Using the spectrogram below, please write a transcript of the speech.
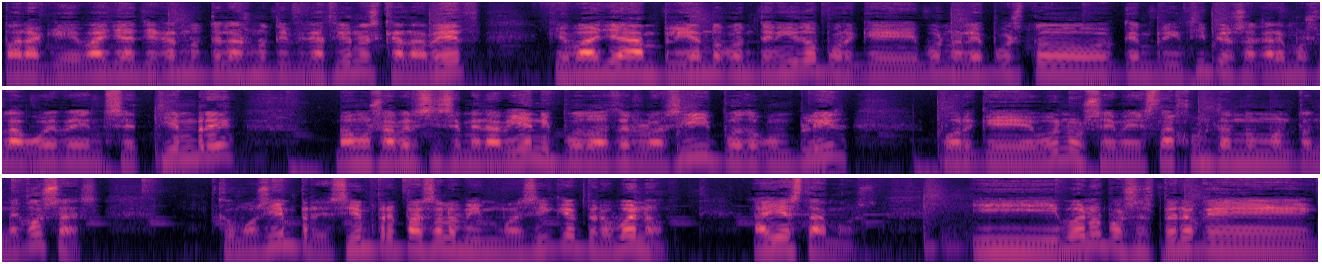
para que vaya llegándote las notificaciones cada vez que vaya ampliando contenido porque bueno, le he puesto que en principio sacaremos la web en septiembre. Vamos a ver si se me da bien y puedo hacerlo así, puedo cumplir porque bueno, se me está juntando un montón de cosas. Como siempre, siempre pasa lo mismo, así que pero bueno, ahí estamos. Y bueno, pues espero que,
